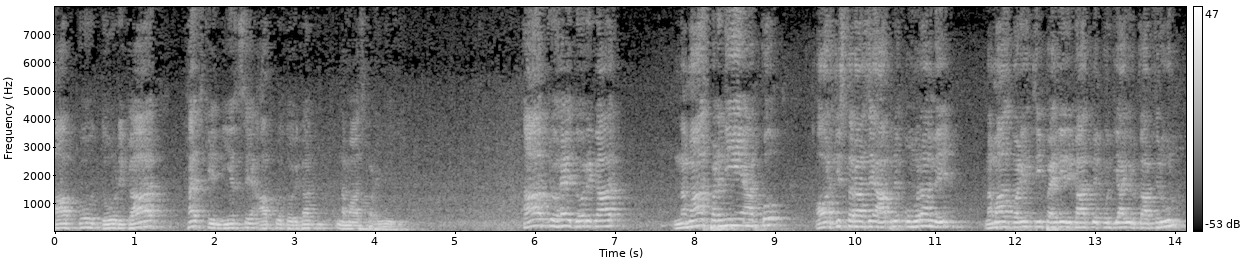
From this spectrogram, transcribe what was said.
आपको दो रिकात, हज के नियत से आपको दो रिकात नमाज़ पढ़नी है आप जो है दो रिकात नमाज़ पढ़नी है आपको, और जिस तरह से आपने उम्र में नमाज़ पढ़ी थी, पहली रिकात में कुलियायुल काफिरून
